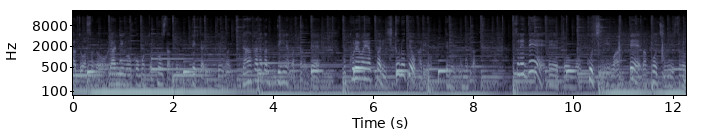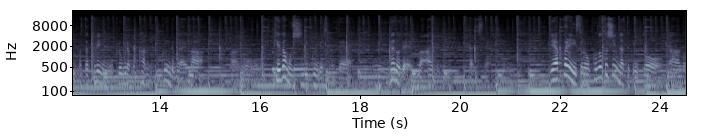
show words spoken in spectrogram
あとはそのランニングをこうもっとコンスタントにできたりっていうのがなかなかできなかったのでこれはやっぱり人の手を借りようって思ったんです。それで、えーと、コーチにもあって、まあ、コーチにそのまたトレーニングのプログラムを組んでもらえばあの怪我もしにくいですので、うん、なので、まあ、会いに行ったんですね。でやっぱりそのこの年になってくるとあの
